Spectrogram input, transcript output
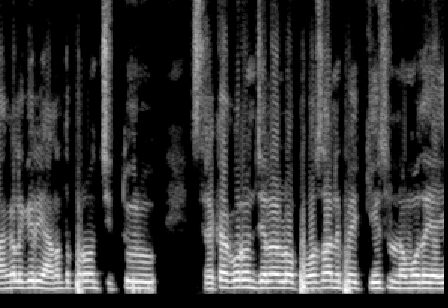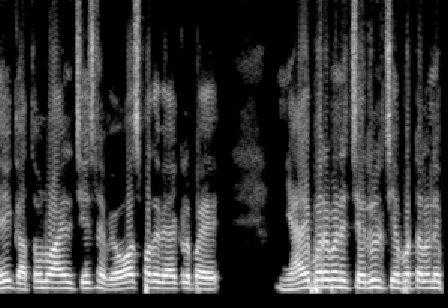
మంగళగిరి, అనంతపురం, చిత్తూరు, శ్రీకాకుళం జిల్లాలో పోసానిపై కేసులు నమోదయ్యాయి. గతంలో ఆయన చేసిన వివాదాస్పద వ్యాఖ్యలపై న్యాయపరమైన చర్యలు చేపట్టాలని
